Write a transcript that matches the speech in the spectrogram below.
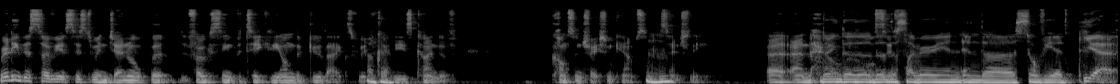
really the Soviet system in general, but focusing particularly on the gulags, which Okay. are these kind of concentration camps, Mhm. essentially. Uh, and During the, the, the, the Siberian and the Soviet yeah,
